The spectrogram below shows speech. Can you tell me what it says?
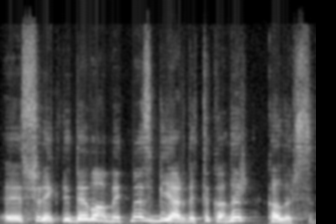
e, sürekli devam etmez bir yerde tıkanır kalırsın.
